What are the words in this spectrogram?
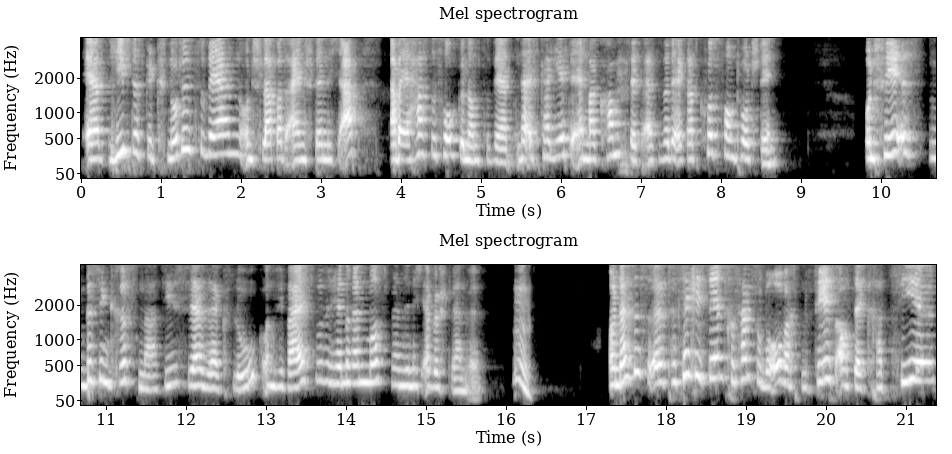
er liebt es, geknuddelt zu werden und schlappert einen ständig ab, aber er hasst es, hochgenommen zu werden. Und da eskaliert er immer komplett, als würde er gerade kurz vorm Tod stehen. Und Fee ist ein bisschen gerissener. Sie ist sehr, sehr klug und sie weiß, wo sie hinrennen muss, wenn sie nicht erwischt werden will. Hm. Und das ist äh, tatsächlich sehr interessant zu beobachten. Fee ist auch sehr grazil.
